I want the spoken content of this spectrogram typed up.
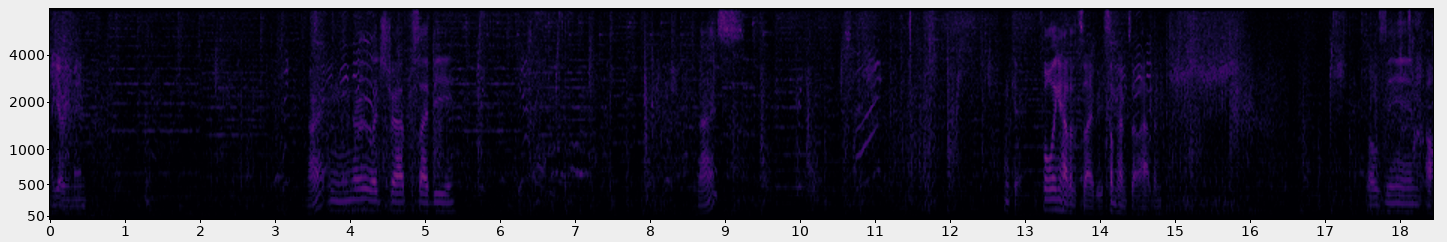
I get what you mean. All right, no ledge trap, side B. Nice. Falling out of the side B. Sometimes that'll happen. Rolls in. Oh.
